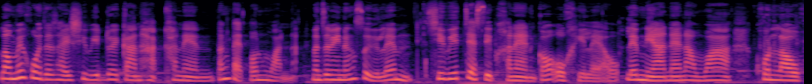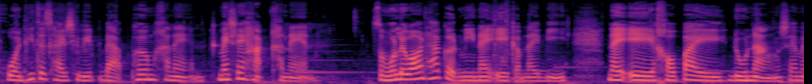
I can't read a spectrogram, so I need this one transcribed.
เราไม่ควรจะใช้ชีวิตโดยการหักคะแนนตั้งแต่ต้นวันอะมันจะมีหนังสือเล่มชีวิต 70 คะแนนก็โอเคแล้ว เล่มนี้แนะนำว่าคนเราควรที่จะใช้ชีวิตแบบเพิ่มคะแนน ไม่ใช่หักคะแนน สมมุติเลยว่าถ้าเกิดมีนาย A กับนาย B นาย A เขาไปดูหนังใช่ไหม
